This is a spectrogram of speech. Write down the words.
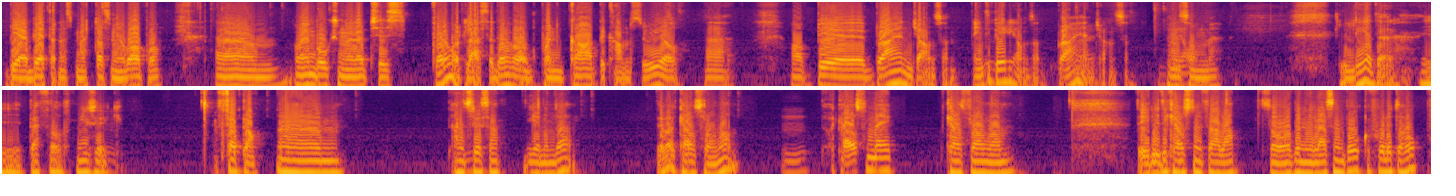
bearbeta den smärta som jag var på. Um, och en bok som jag precis förra året läste, det var When God Becomes Real. Uh, av B Brian Johnson. Inte Bill Johnson, Brian Nej. Johnson. Han som leder i Bethel Music. Mm. Fett bra. Um, hans resa genom det. Det var kaos för honom. Mm. Det var kaos för mig. Kaos för honom. Det är lite kaos nu för alla. Så vill ni läsa en bok och få lite hopp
